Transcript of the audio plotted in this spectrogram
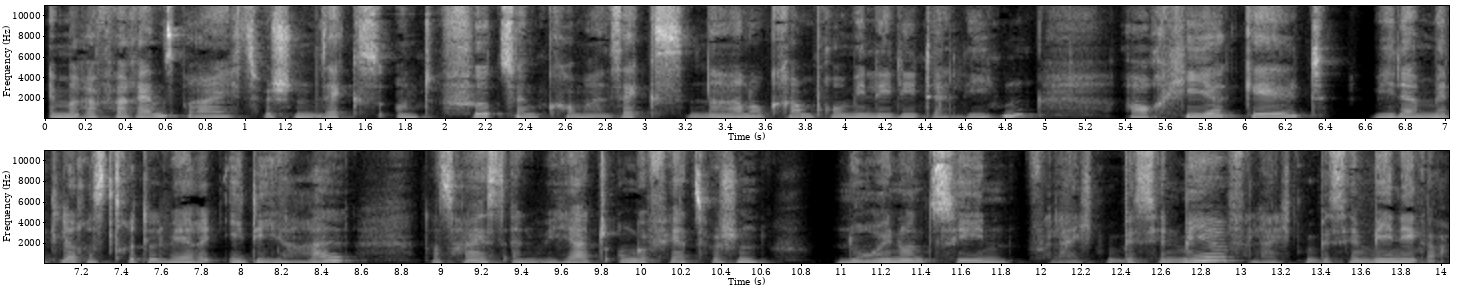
im Referenzbereich zwischen 6 und 14,6 Nanogramm pro Milliliter liegen. Auch hier gilt, wieder mittleres Drittel wäre ideal. Das heißt, ein Wert ungefähr zwischen 9 und 10, vielleicht ein bisschen mehr, vielleicht ein bisschen weniger.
